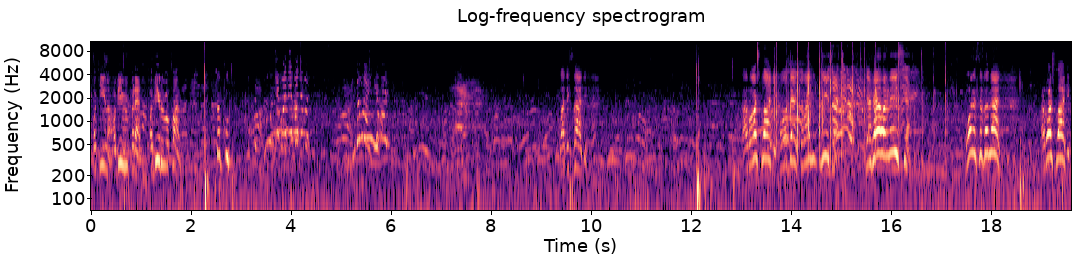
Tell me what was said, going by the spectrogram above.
Спокійно, обігруй вперед. Обігруй во фланг. Та куди? Діма, Діма, Діма. Давай, Діма. Владик сзади. Хорош, Владик, молодець, давай ниже. Ягела нижче. Борися за м'яч. Хорош, Владик.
